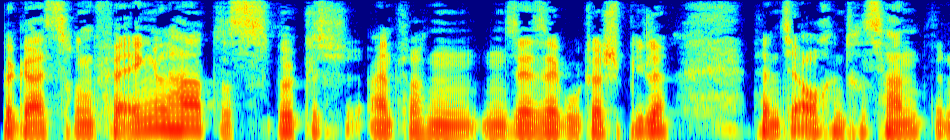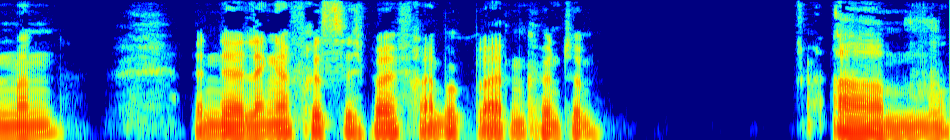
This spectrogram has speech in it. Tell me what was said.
Begeisterung für Engelhardt. Das ist wirklich einfach ein, ein sehr, sehr guter Spieler. Fände ich auch interessant, wenn man, wenn der längerfristig bei Freiburg bleiben könnte. Ähm,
